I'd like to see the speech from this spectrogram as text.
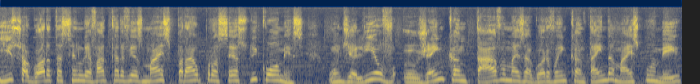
E isso agora está sendo levado cada vez mais para o processo do e-commerce, onde ali eu, eu já encantava, mas agora eu vou encantar ainda mais por meio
